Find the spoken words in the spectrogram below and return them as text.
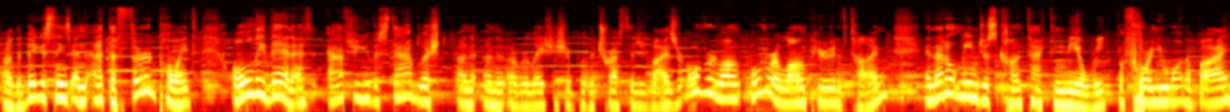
are the biggest things. And at the third point, only then, as, after you've established an, an, a relationship with a trusted advisor over long over a long period of time, and I don't mean just contacting me a week before you want to buy.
